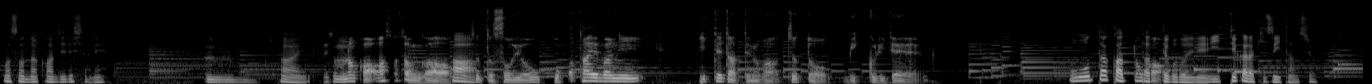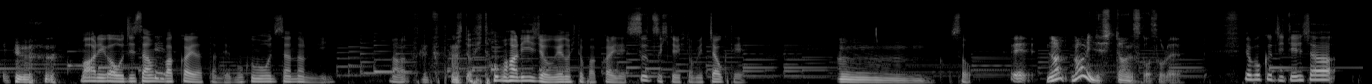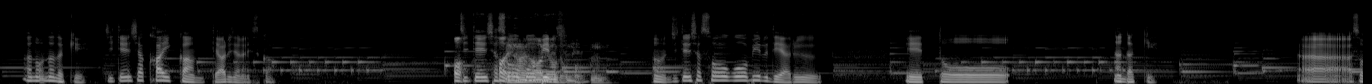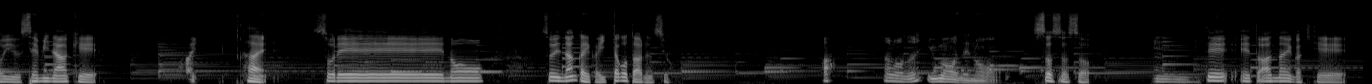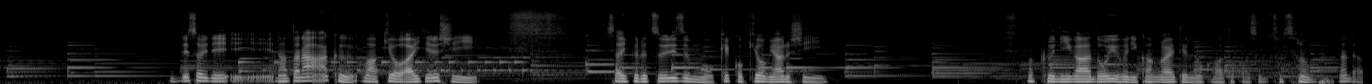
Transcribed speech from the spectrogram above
あそんな感じでしたね。うん。はい。でもなんか、朝さんはあがちょっとそういうおお答え場に行ってたっていうのがちょっとびっくりで。重たかったってことにね、行ってから気づいたんですよ。周りがおじさんばっかりだったんで、僕もおじさんなのに、あふふ一一回り以上上の人ばっかりで、スーツ着てる人めっちゃ多くて、うん。そう。え、な、何で知ったんですか、それ？いや、僕、自転車、あの、なんだっけ、自転車会館ってあるじゃないですか。あ自転車総合ビルのはいはいありますねうん、自転車総合ビルでやる、えっ、と、なんだっけ、あーそういうセミナー系。はい。はい。それの、それに何回か行ったことあるんですよ。なるほどね。今までの。そうそうそう。うん。で、えっ、と、案内が来て、で、それで、えーなんとなく、まあ、今日空いてるし、サイクルツーリズムも結構興味あるし、まあ、国がどういうふうに考えてるのかとか、その、そそのなんだ？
